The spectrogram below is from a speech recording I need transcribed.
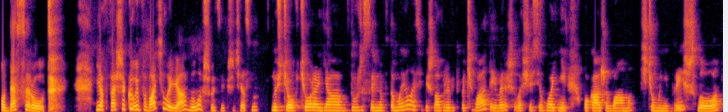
Одеса Роуд. Я вперше, коли побачила, я була в шоці, якщо чесно. Ну що, вчора я дуже сильно втомилась і пішла вже відпочивати, і вирішила, що сьогодні покажу вам, що мені прийшло,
